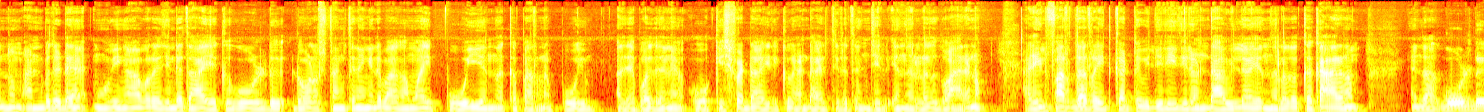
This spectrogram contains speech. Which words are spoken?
എന്നും അൻപതിടെ മൂവിങ് ആവറേജിന്റെ താഴേക്ക് ഗോൾഡ് ഡോളർ സ്ട്രെങ്തനിങ്ങിന്റെ ഭാഗമായി പോയി എന്നൊക്കെ പറഞ്ഞപ്പോഴും അതേപോലെ തന്നെ ഹോക്കിഷ് ഫെഡ് ആയിരിക്കും രണ്ടായിരത്തി ഇരുപത്തഞ്ചിൽ എന്നുള്ളത് കാരണം. അല്ലെങ്കിൽ ഫർദർ റേറ്റ് കട്ട് വലിയ രീതിയിൽ ഉണ്ടാവില്ല എന്നുള്ളതൊക്കെ കാരണം. എന്താ ഗോൾഡ്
